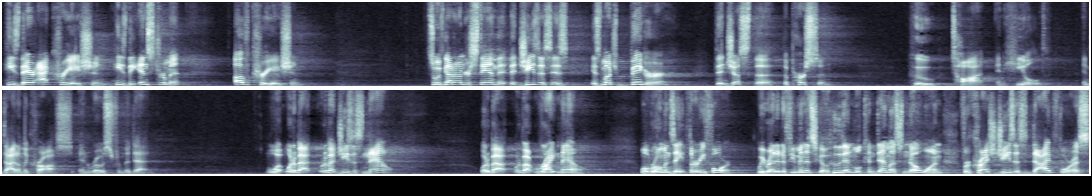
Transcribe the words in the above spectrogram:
He's there at creation, he's the instrument of creation. So we've got to understand that, that Jesus is, is much bigger than just the, the person who taught and healed and died on the cross and rose from the dead. What, what, about, what about Jesus now? What about, what about right now? Well, Romans 8 34. We read it a few minutes ago. Who then will condemn us? No one, for Christ Jesus died for us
